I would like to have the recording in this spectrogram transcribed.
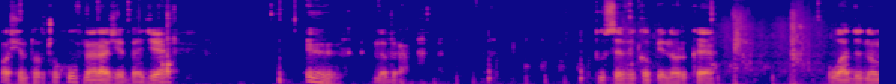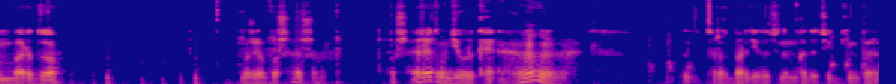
8 torczuchów na razie będzie. Dobra. Tu se wykopię norkę. Ładną bardzo. Może ją poszerzę. Poszerzę tą dziurkę. Aha. Coraz bardziej zaczynam gadać jak Gimper.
